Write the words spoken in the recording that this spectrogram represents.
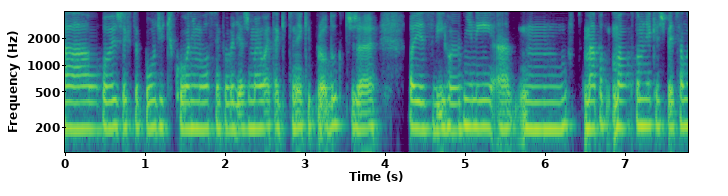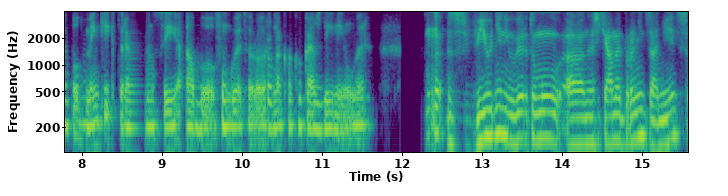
a povie, že chce pôžičku, oni mu vlastne povedia, že majú aj takýto nejaký produkt, že je zvýhodnený a um, má, má potom nejaké špeciálne podmienky, ktoré musí, alebo funguje to rovnako ako každý iný úver. Zvýhodněný úvěr tomu neříkáme pro nic za nic.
